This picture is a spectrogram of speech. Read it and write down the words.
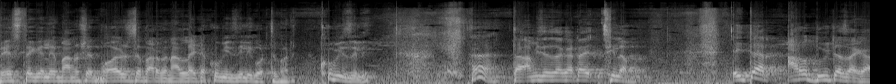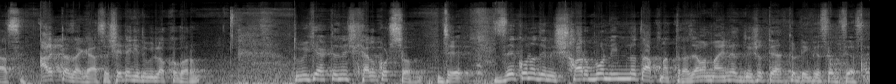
বেচতে গেলে মানুষের বয়স যে পারবে না, আল্লাহ এটা খুব ইজিলি করতে পারে, খুব ইজিলি হ্যাঁ তা আমি যে জায়গাটায় ছিলাম, এইটার আরও দুইটা জায়গা আছে, আরেকটা জায়গা আছে, সেটা কি তুমি লক্ষ্য করো? তুমি কি একটা জিনিস খেয়াল করছ যে যে কোনো জিনিস সর্বনিম্ন তাপমাত্রা, যেমন মাইনাস দুইশো তেহাত্তর ডিগ্রি সেলসিয়াসে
